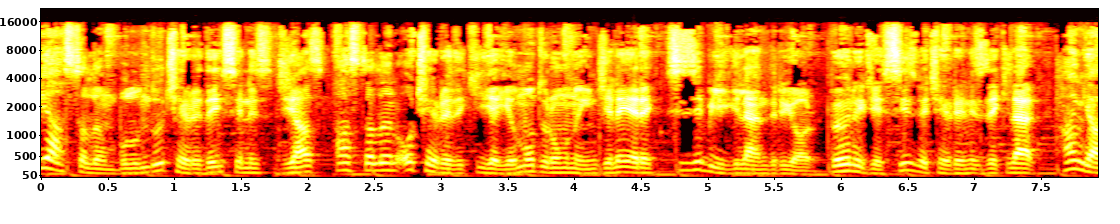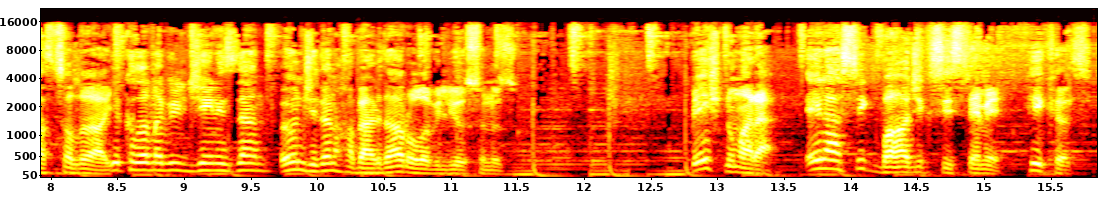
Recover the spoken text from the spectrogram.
Bir hastalığın bulunduğu çevredeyseniz cihaz hastalığın o çevredeki yayılma durumunu inceleyerek sizi bilgilendiriyor. Böylece siz ve çevrenizdekiler hangi hastalığa yakalanabileceğinizden önceden haberdar olabiliyorsunuz. 5 numara Elastik Bağcık Sistemi HICS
